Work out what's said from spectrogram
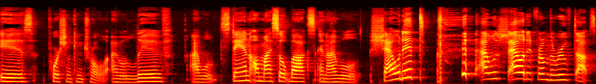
is portion control. I will live, I will stand on my soapbox and I will shout it. I will shout it from the rooftops,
